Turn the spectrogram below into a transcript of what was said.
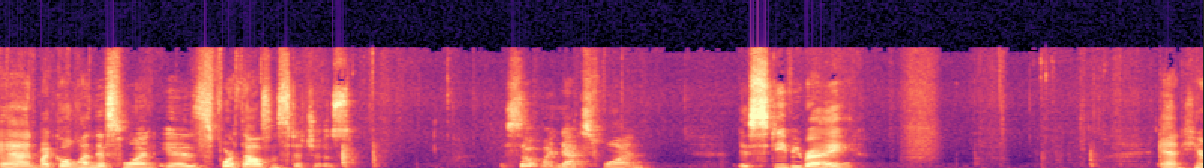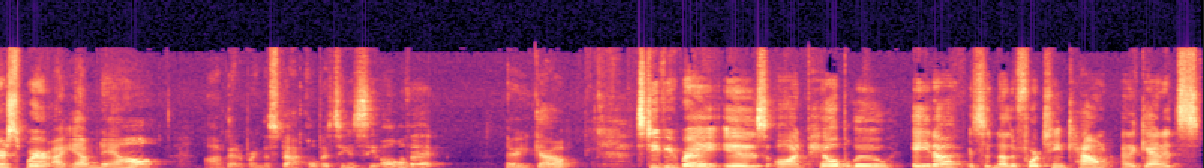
And my goal on this one is 4,000 stitches. So my next one is Stevie Ray. And here's where I am now. I've got to bring this back a little bit so you can see all of it. There you go. Stevie Ray is on Pale Blue Aida. It's another 14 count. And again, it's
